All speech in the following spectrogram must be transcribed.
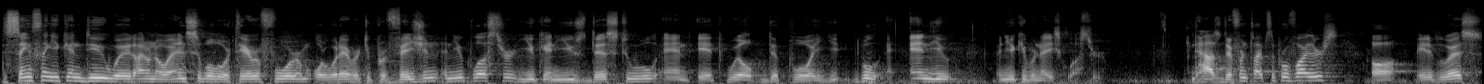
the same thing you can do with, I don't know, Ansible or Terraform or whatever to provision a new cluster, you can use this tool and it will deploy, it will end you a new Kubernetes cluster. It has different types of providers, uh, AWS,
